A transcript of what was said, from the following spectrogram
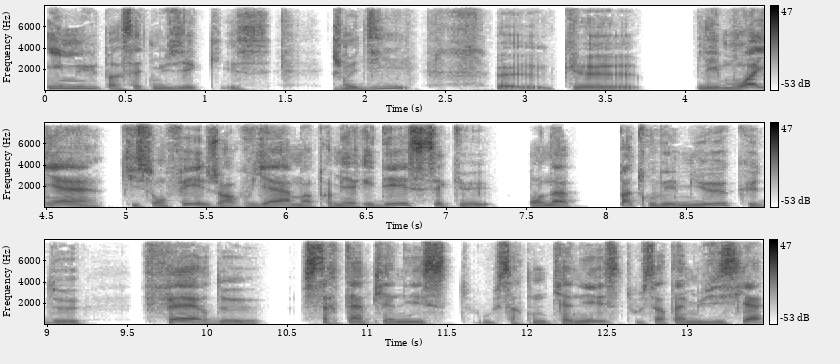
émus par cette musique je me dis que les moyens qui sont faits, j'en reviens à ma première idée, c'est que on n'a pas trouvé mieux que de faire de certains pianistes ou certaines pianistes ou certains musiciens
